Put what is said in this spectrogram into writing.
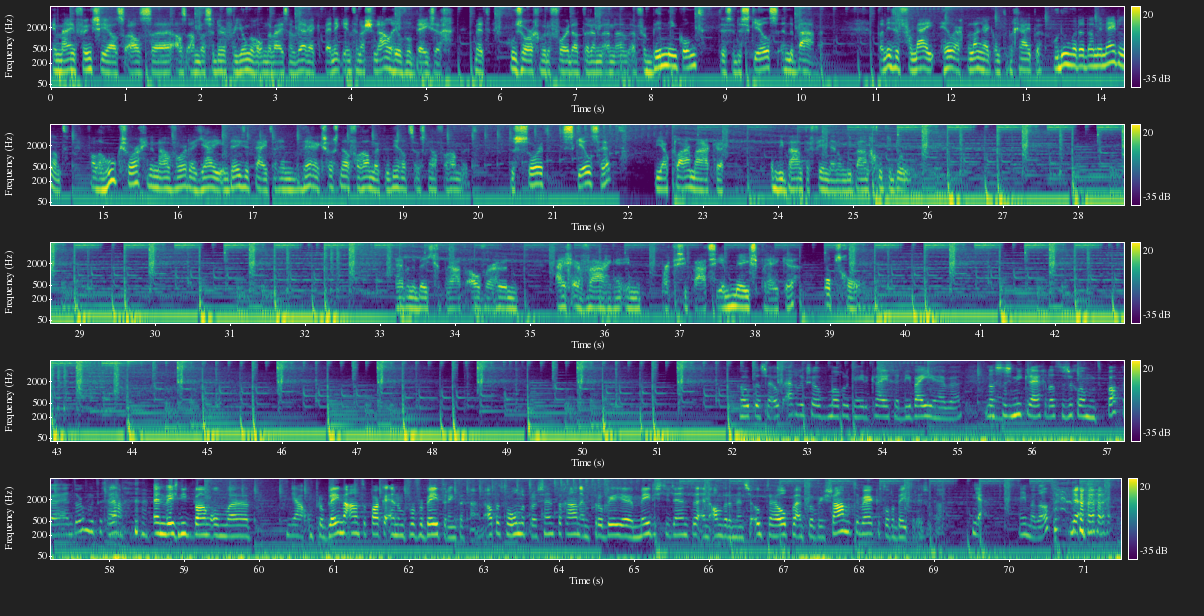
In mijn functie als, als, uh, als ambassadeur voor jongerenonderwijs en werk ben ik internationaal heel veel bezig met hoe zorgen we ervoor dat er een, een, een verbinding komt tussen de skills en de banen. Dan is het voor mij heel erg belangrijk om te begrijpen hoe doen we dat dan in Nederland? Van hoe zorg je er nou voor dat jij in deze tijd waarin werk zo snel verandert, de wereld zo snel verandert, de soort skills hebt die jou klaarmaken om die baan te vinden en om die baan goed te doen. We hebben een beetje gepraat over hun eigen ervaringen in participatie en meespreken op school. Ik hoop dat zij ook eigenlijk zoveel mogelijkheden krijgen die wij hier hebben. En als ze ze niet krijgen, dat ze ze gewoon moeten pakken en door moeten gaan. Ja. En wees niet bang om, uh, ja, om problemen aan te pakken en om voor verbetering te gaan. Altijd voor 100% te gaan en probeer je medestudenten en andere mensen ook te helpen. En probeer samen te werken tot een beter resultaat. Ja, helemaal wat. Ja.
